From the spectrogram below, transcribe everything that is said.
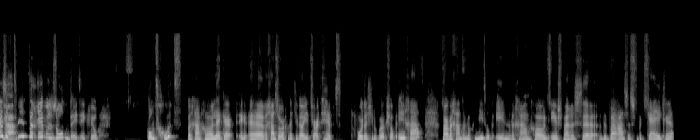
26 in mijn zon? Weet ik veel. Komt goed. We gaan gewoon lekker. eh, we gaan zorgen dat je wel je chart hebt voordat je de workshop ingaat. Maar we gaan er nog niet op in. We gaan gewoon eerst maar eens eh, de basis bekijken.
